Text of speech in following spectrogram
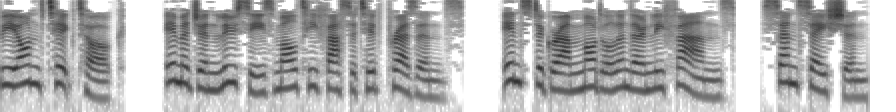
Beyond TikTok, Imogen Lucy's multifaceted presence. Instagram model and OnlyFans. Sensation.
